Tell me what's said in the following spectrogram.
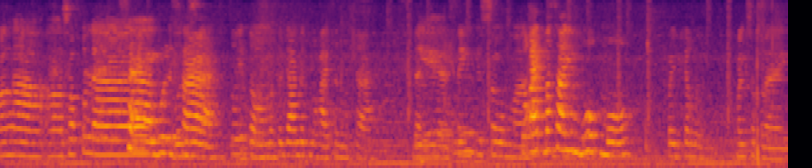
Mga uh, sukulay. Sa bulsa. So ito, magagamit mo kahit saan mo siya. dalhin. Yes, thank you so much. So kahit basa yung buhok mo, pwede kang mag mag-supply.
